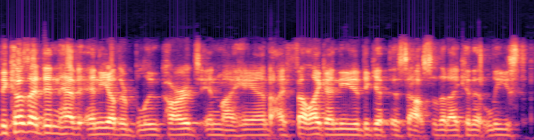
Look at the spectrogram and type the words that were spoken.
because I didn't have any other blue cards in my hand, I felt like I needed to get this out so that I could at least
